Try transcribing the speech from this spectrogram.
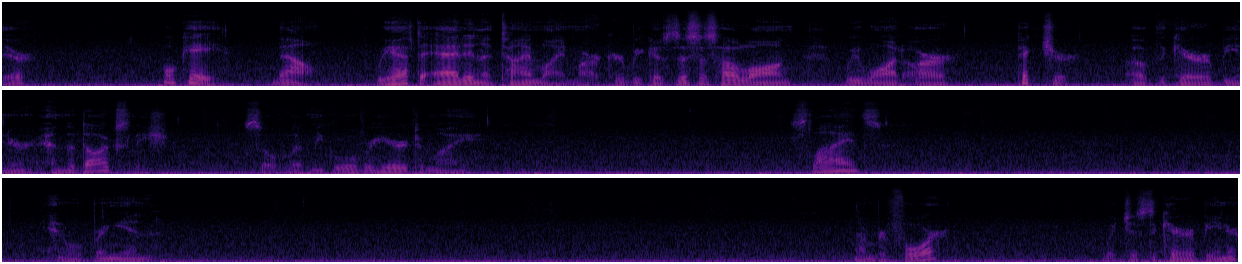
there. Okay, now we have to add in a timeline marker because this is how long we want our picture of the carabiner and the dog's leash. So let me go over here to my slides and we'll bring in number four which is the carabiner.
